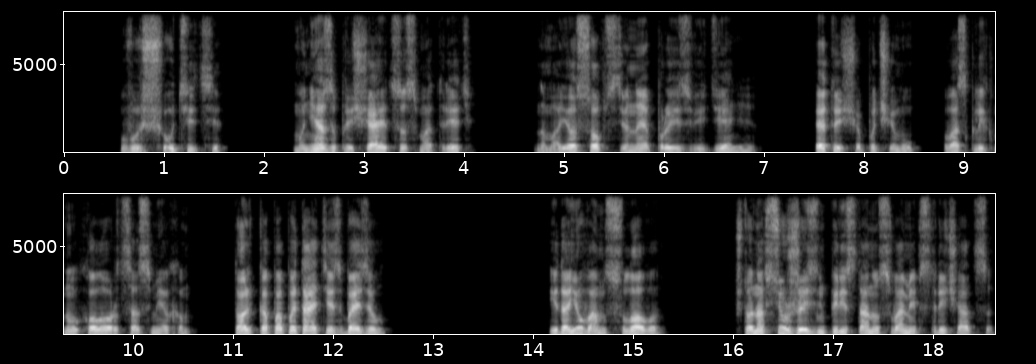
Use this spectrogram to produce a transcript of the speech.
— Вы шутите. Мне запрещается смотреть на мое собственное произведение? Это еще почему? — воскликнул Холлорд со смехом. — Только попытайтесь, Безил. И даю вам слово, что на всю жизнь перестану с вами встречаться.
